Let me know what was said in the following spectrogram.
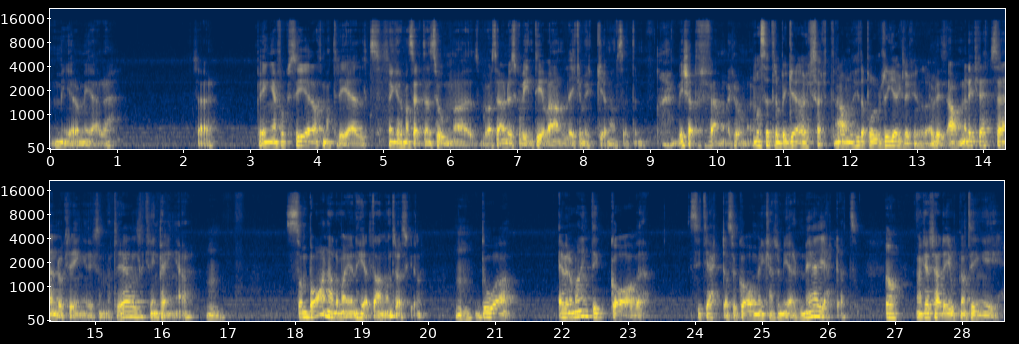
mer och mer så här, pengafokuserat, materiellt. Sen kanske man sätter en summa, så här, nu ska vi inte ge varandra lika mycket. Man sätter, vi köper för 500 kronor. Man sätter en begränsning, exakt. Man Ja. hittar på regler kring det där. Ja, men det kretsar ändå kring liksom, materiellt, kring pengar. Mm. Som barn hade man ju en helt annan tröskel. Mm. Då, även om man inte gav sitt hjärta så gav man kanske mer med hjärtat. Ja. Man kanske hade gjort någonting i,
